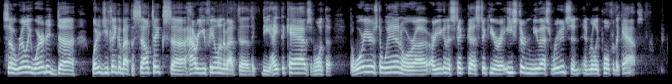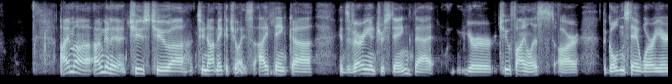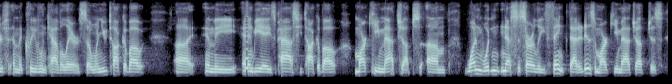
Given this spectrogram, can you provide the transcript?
So really, where did uh, what did you think about the Celtics? Uh, how are you feeling about the, the, Do you hate the Cavs and want the the Warriors to win, or uh, are you going to stick uh, stick your Eastern U.S. roots and, and really pull for the Cavs? I'm I'm going to choose to to not make a choice. I think it's very interesting that your two finalists are the Golden State Warriors and the Cleveland Cavaliers. So when you talk about uh, in the NBA's past, you talk about marquee matchups. Um, one wouldn't necessarily think that it is a marquee matchup just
